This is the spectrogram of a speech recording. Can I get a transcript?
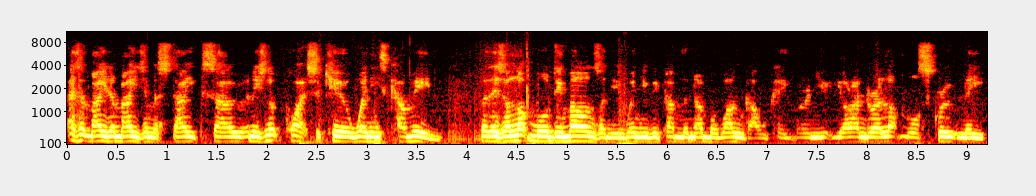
hasn't made a major mistake, so and he's looked quite secure when he's come in. But there's a lot more demands on you when you become the number one goalkeeper, and you, you're under a lot more scrutiny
